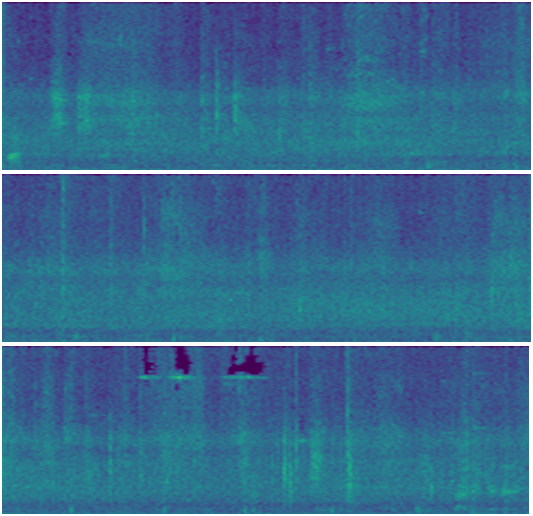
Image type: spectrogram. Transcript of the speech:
Black Christmas tree. Nama.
